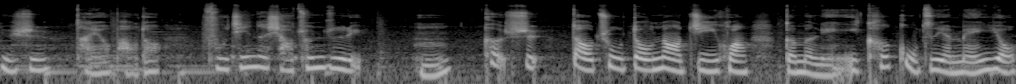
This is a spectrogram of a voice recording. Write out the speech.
于是它又跑到附近的小村子里，嗯，可是。到处都闹饥荒，根本连一颗谷子也没有，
